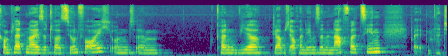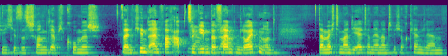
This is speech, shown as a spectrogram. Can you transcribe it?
komplett neue Situation für euch und ähm, können wir, glaube ich, auch in dem Sinne nachvollziehen. Weil natürlich ist es schon, glaube ich, komisch, sein Kind einfach abzugeben ja, bei fremden Leuten und da möchte man die Eltern ja natürlich auch kennenlernen.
